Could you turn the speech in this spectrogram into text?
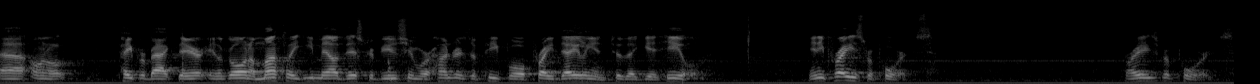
uh, on a paper back there. It'll go on a monthly email distribution where hundreds of people pray daily until they get healed. Any praise reports? Praise reports.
